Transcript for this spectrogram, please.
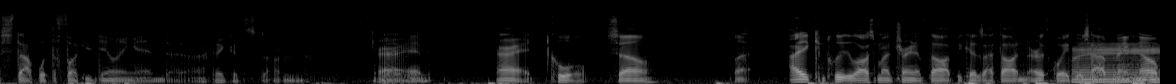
stop what the fuck you're doing and, uh, I think it's done. All right, all right, cool. So, uh, I completely lost my train of thought because I thought an earthquake was happening. Nope,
